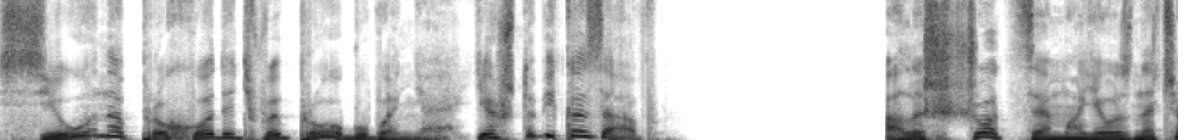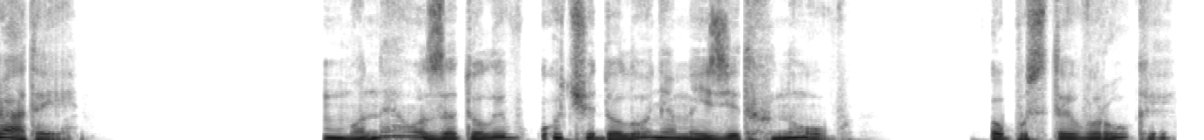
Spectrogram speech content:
Сіона проходить випробування, я ж тобі казав. Але що це має означати? Монео затулив очі долонями і зітхнув, опустив руки,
